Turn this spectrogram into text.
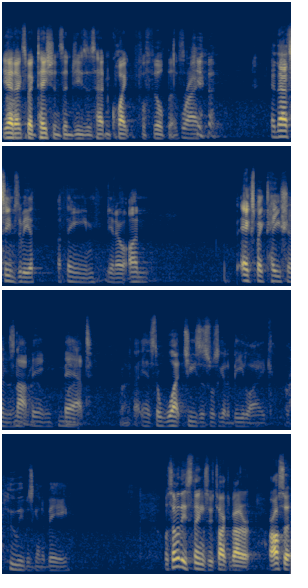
He had um, expectations, and Jesus hadn't quite fulfilled those. right. And that seems to be a, a theme you know un, expectations not being met as to what jesus was going to be like or who he was going to be. Well, some of these things we've talked about are, are also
